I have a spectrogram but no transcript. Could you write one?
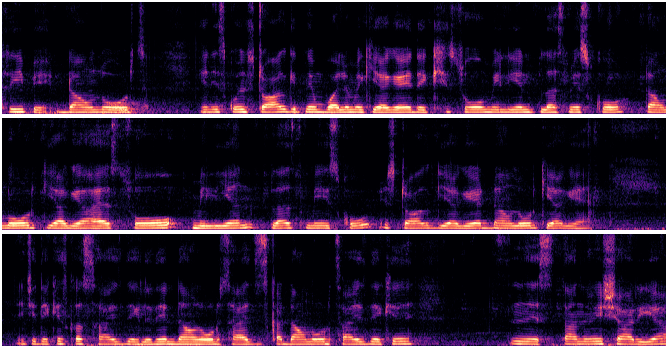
थ्री पे, डाउनलोड्स। यानी इसको इंस्टॉल कितने मोबाइलों में किया गया है देखिए सौ मिलियन प्लस में इसको डाउनलोड किया गया है सौ मिलियन प्लस में इसको इंस्टॉल किया गया है डाउनलोड किया गया है नीचे देखें इसका साइज़ देख लेते हैं डाउनलोड साइज़ इसका डाउनलोड साइज़ देखें सतानवे शारिया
